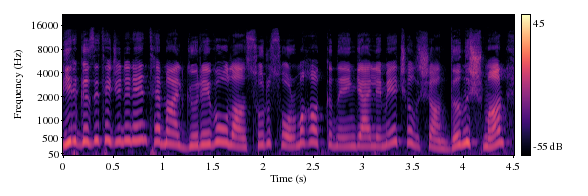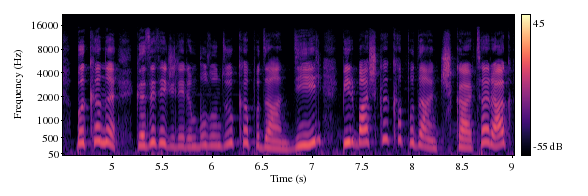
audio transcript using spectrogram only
Bir gazetecinin en temel görevi olan soru sorma hakkını engellemeye çalışan danışman bakanı gazetecilerin bulunduğu kapıdan değil bir başka kapıdan çıkartarak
